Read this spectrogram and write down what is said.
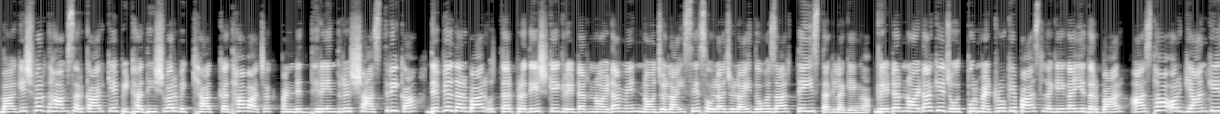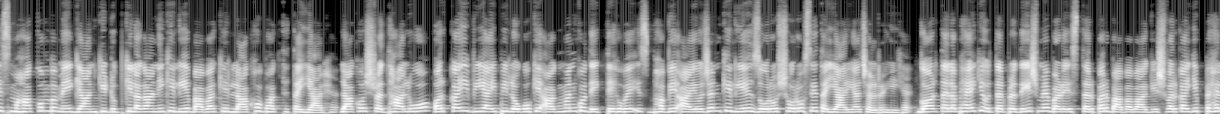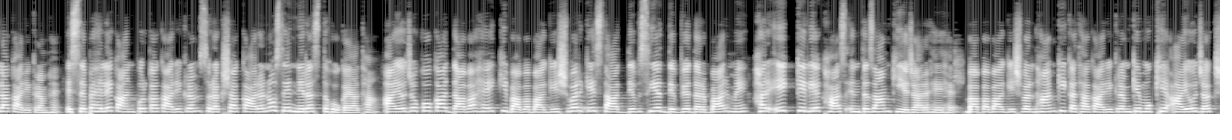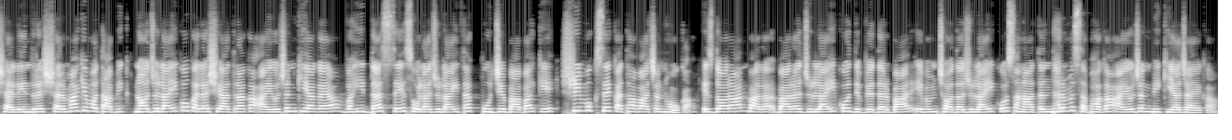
बागेश्वर धाम सरकार के पीठाधीश्वर विख्यात कथावाचक पंडित धीरेन्द्र शास्त्री का दिव्य दरबार उत्तर प्रदेश के ग्रेटर नोएडा में 9 जुलाई से 16 जुलाई 2023 तक लगेगा। ग्रेटर नोएडा के जोधपुर मेट्रो के पास लगेगा ये दरबार। आस्था और ज्ञान के इस महाकुंभ में ज्ञान की डुबकी लगाने के लिए बाबा के लाखों भक्त तैयार है। लाखों श्रद्धालुओं और कई वीआईपी लोगों के आगमन को देखते हुए इस भव्य आयोजन के लिए जोरों शोरों से तैयारियाँ चल रही है। गौरतलब है की उत्तर प्रदेश प्रदेश में बड़े स्तर पर बाबा बागेश्वर का ये पहला कार्यक्रम है। इससे पहले कानपुर का कार्यक्रम सुरक्षा कारणों से निरस्त हो गया था। आयोजकों का दावा है कि बाबा बागेश्वर के सात दिवसीय दिव्य दरबार में हर एक के लिए खास इंतज़ाम किए जा रहे हैं। बाबा बागेश्वर धाम की कथा कार्यक्रम के मुख्य आयोजक शैलेंद्र शर्मा के मुताबिक 9 जुलाई को कलश यात्रा का आयोजन किया गया। वही 10 से 16 जुलाई तक पूज्य बाबा के श्रीमुख से कथा वाचन होगा। इस दौरान बारह जुलाई जुलाई को दिव्य दरबार एवं 14 जुलाई को सनातन धर्म सभा का आयोजन भी किया जाएगा।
